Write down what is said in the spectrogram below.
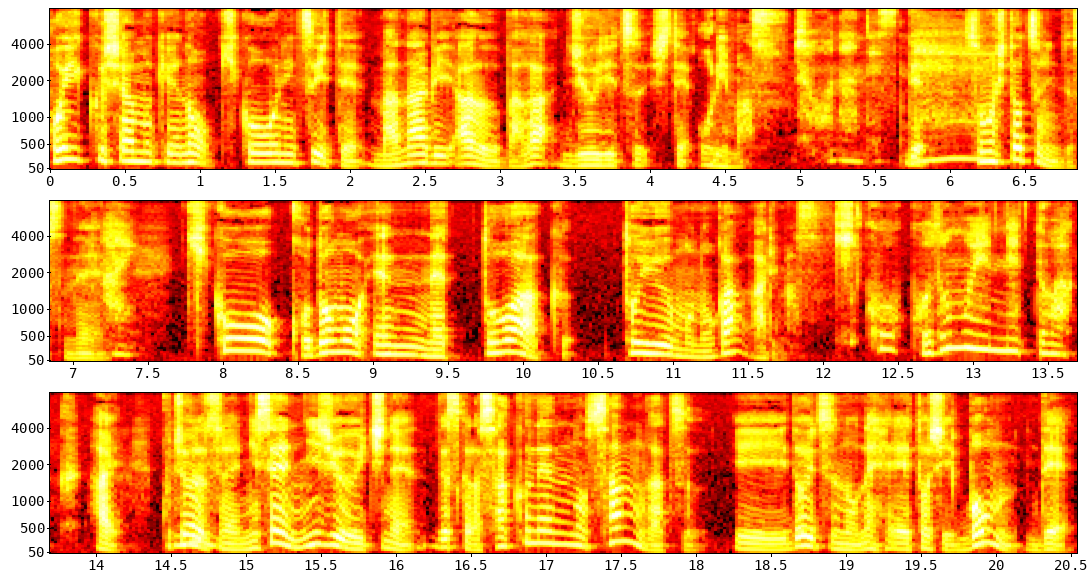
保育者向けの気候について学び合う場が充実しております。そうなんですでね。その一つにですね、はい、気候子ども園ネットワークというものがあります。気候子ども園ネットワーク。はい、こちらはですね、2021年ですから昨年の3月、えードイツのねえー都市ボンで、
